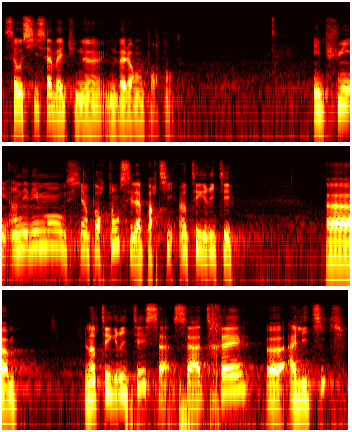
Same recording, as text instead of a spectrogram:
Ça aussi, ça va être une valeur importante. Et puis un élément aussi important, c'est la partie intégrité. Euh, l'intégrité, ça, a trait euh, à l'éthique.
